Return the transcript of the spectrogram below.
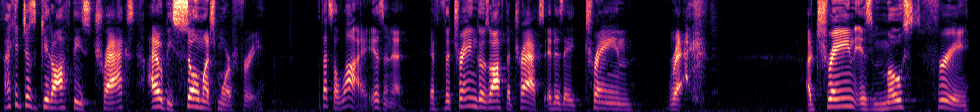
if I could just get off these tracks, I would be so much more free. But that's a lie, isn't it? If the train goes off the tracks, it is a train wreck. A train is most free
